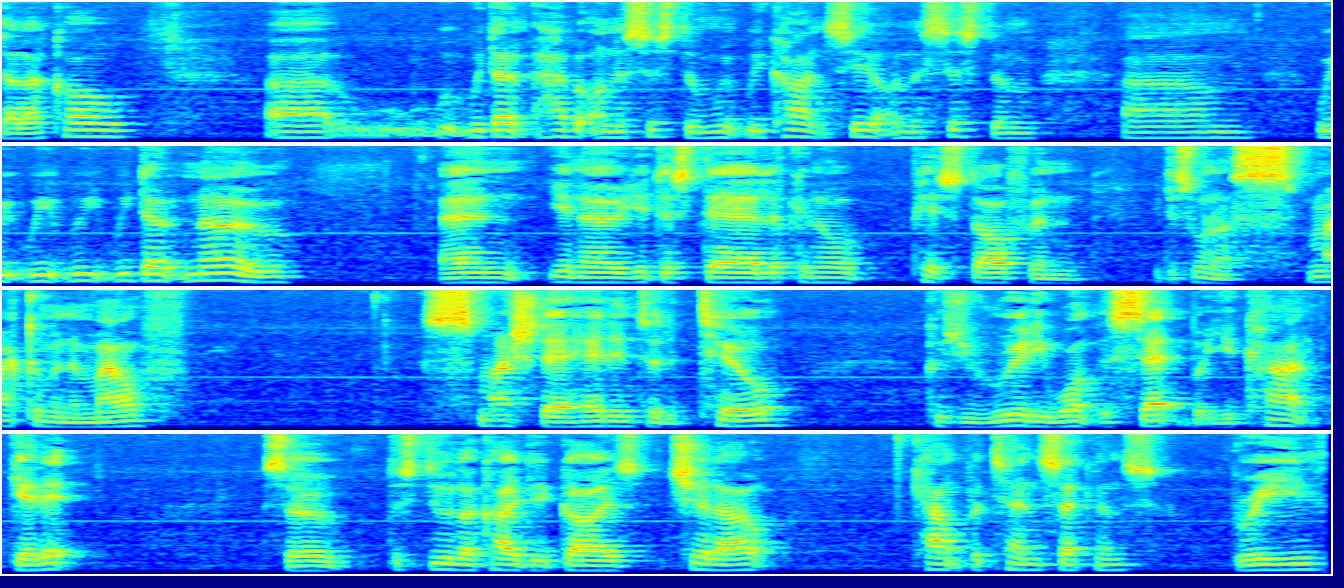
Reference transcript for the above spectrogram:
they're like, oh, uh, we don't have it on the system, we, we can't see it on the system, um, we, we, we, we don't know. And, you know, you're just there looking all pissed off and you just want to smack them in the mouth, smash their head into the till because you really want the set but you can't get it. So just do like I did, guys. Chill out, count for 10 seconds, breathe.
